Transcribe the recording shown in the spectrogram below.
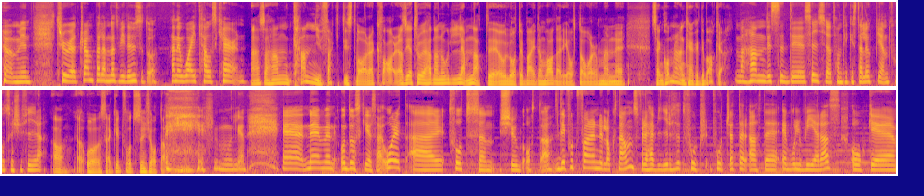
Men, tror du att Trump har lämnat Vita huset då? Han är White House Karen. Alltså, han kan ju faktiskt vara kvar. Alltså, jag tror att han hade nog lämnat och låtit Biden vara där i åtta år. Men eh, sen kommer han kanske tillbaka. Men han, det, det sägs ju att han tänker ställa upp igen 2024. Ja, och säkert 2028. Förmodligen. Eh, nej, men, och då skrev jag så här. Året är 2028. Det är fortfarande lockdowns, för det här viruset fort, fortsätter att eh, evolveras. Och Eh,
